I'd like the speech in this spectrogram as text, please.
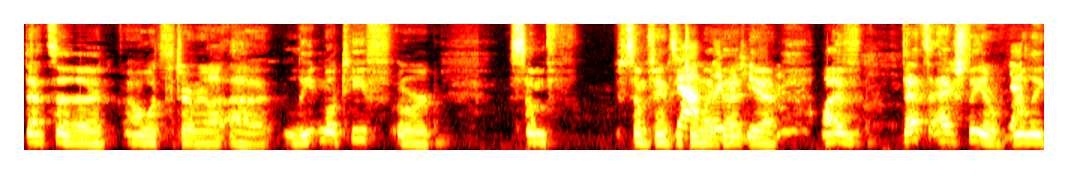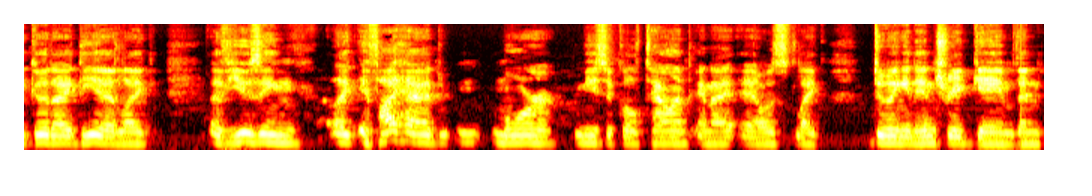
That's a oh, what's the term? Uh, leitmotif or some some fancy Yeah, term like that. leitmotif. Yeah, Mhm. I've that's actually a Yeah. really good idea. Like of using like if I had more musical talent and I, I was like doing an intrigue game, then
